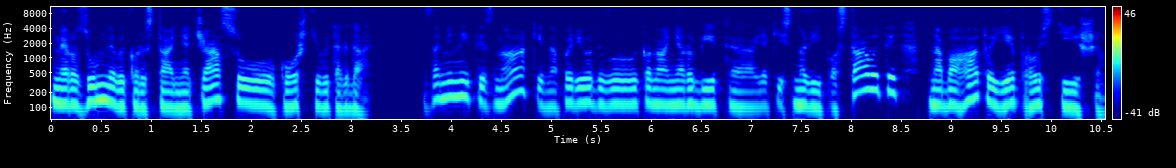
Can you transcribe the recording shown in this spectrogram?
нерозумне використання часу, коштів і так далі. Замінити знаки на періоди виконання робіт е, якісь нові поставити набагато є простішим.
